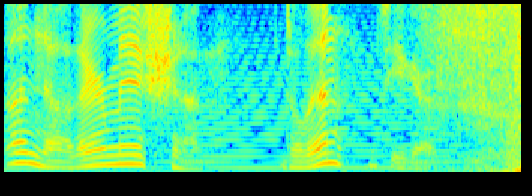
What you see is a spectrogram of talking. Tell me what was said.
another mission. Until then, see you guys.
